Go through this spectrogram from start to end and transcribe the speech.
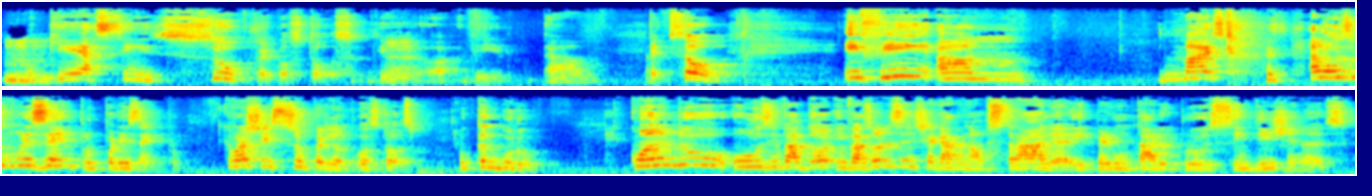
Uhum. O que é assim super gostoso de, é. de um, so, enfim, um, mas ela usa um exemplo, por exemplo, que eu achei super gostoso: o canguru. Quando os invador, invasores chegaram na Austrália e perguntaram para os indígenas,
